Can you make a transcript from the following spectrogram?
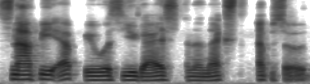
Snappy Ep. We will see you guys in the next episode.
